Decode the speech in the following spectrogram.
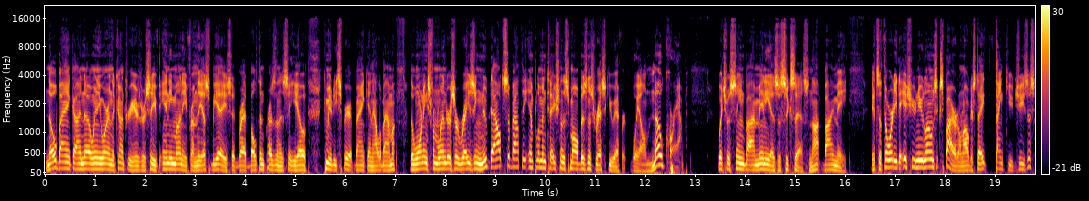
No bank I know anywhere in the country has received any money from the SBA, said Brad Bolton, president and CEO of Community Spirit Bank in Alabama. The warnings from lenders are raising new doubts about the implementation of the small business rescue effort. Well, no crap, which was seen by many as a success, not by me. Its authority to issue new loans expired on August 8th. Thank you, Jesus.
